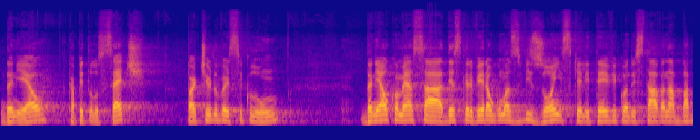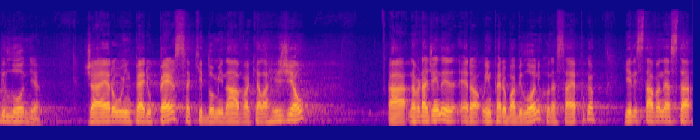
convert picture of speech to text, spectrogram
Daniel, capítulo 7, a partir do versículo 1 Daniel começa a descrever algumas visões que ele teve quando estava na Babilônia. Já era o Império Persa que dominava aquela região. Ah, na verdade, ainda era o Império Babilônico nessa época, e ele estava nesta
